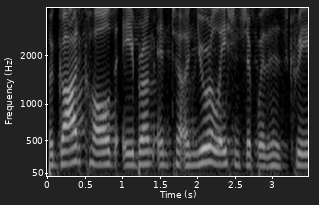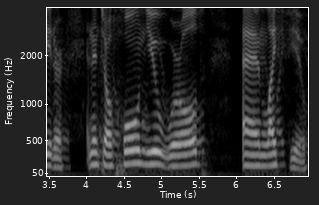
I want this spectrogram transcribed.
But God called Abram into a new relationship with his creator and into a whole new world and life view.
